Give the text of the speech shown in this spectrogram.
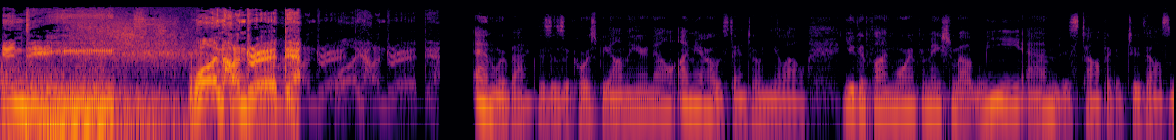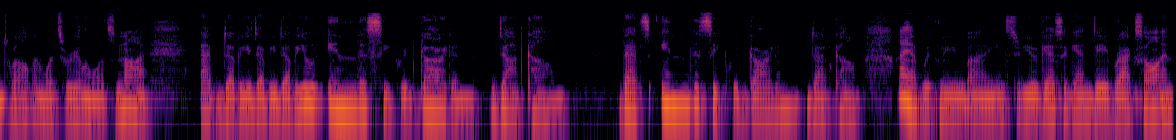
Indie 100. And we're back. This is, of course, Beyond the Here Now. I'm your host, Antonia Lau. You can find more information about me and this topic of 2012 and what's real and what's not at www.inthesecretgarden.com. That's inthesecretgarden.com. I have with me my in studio guest again, Dave Raxall, and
